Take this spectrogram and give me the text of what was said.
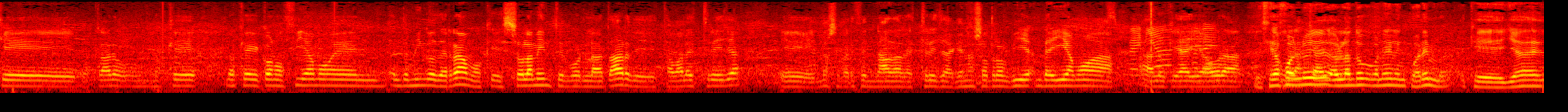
que, pues claro, los que, los que conocíamos el, el Domingo de Ramos, que solamente por la tarde estaba la estrella, eh, no se parece nada a la estrella que nosotros veíamos a, a lo que hay ahora. Decía Juan Luis, calles. hablando con él en Cuaresma, que ya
